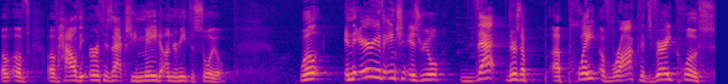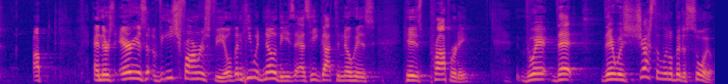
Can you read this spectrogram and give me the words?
of, of, of how the earth is actually made underneath the soil. Well, in the area of ancient Israel, that there's a, a plate of rock that's very close up. And there's areas of each farmer's field, and he would know these as he got to know his, his property, where, that there was just a little bit of soil.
